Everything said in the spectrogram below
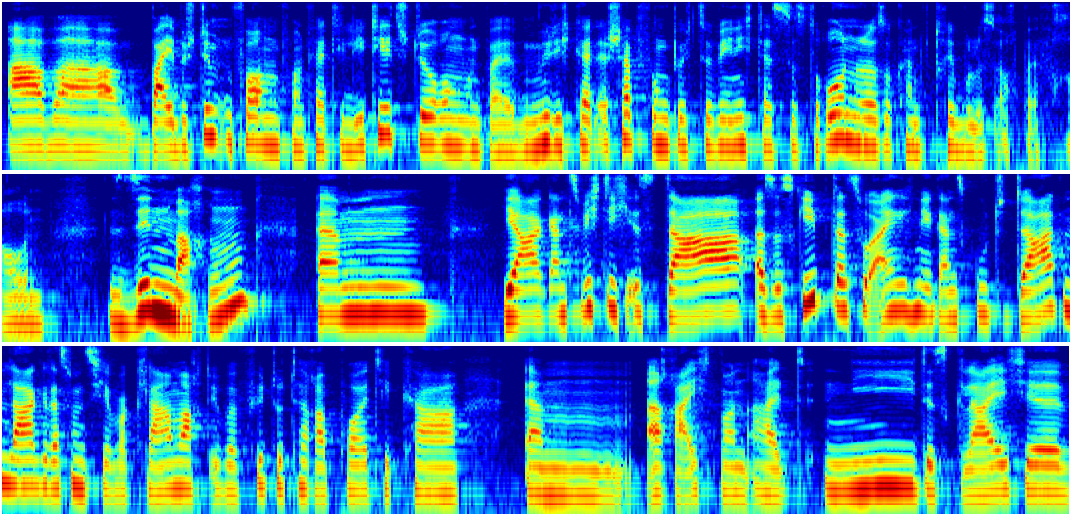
aber bei bestimmten Formen von Fertilitätsstörungen und bei Müdigkeit, Erschöpfung durch zu wenig Testosteron oder so kann Tribulus auch bei Frauen Sinn machen. Ähm, ja, ganz wichtig ist da, also es gibt dazu eigentlich eine ganz gute Datenlage, dass man sich aber klar macht, über Phytotherapeutika ähm, erreicht man halt nie das Gleiche,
